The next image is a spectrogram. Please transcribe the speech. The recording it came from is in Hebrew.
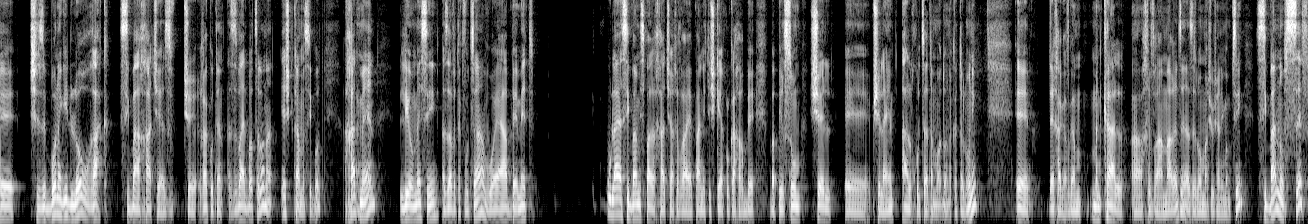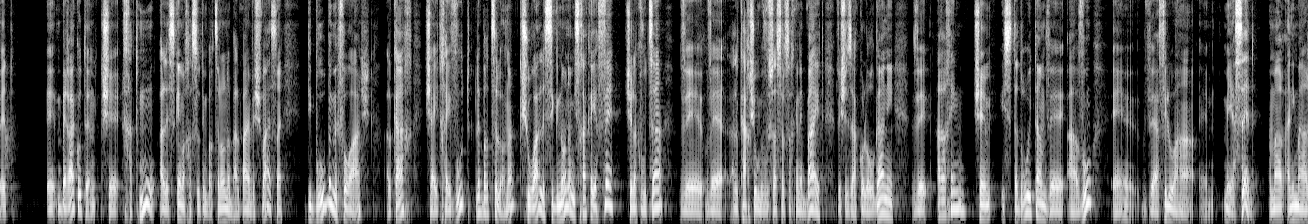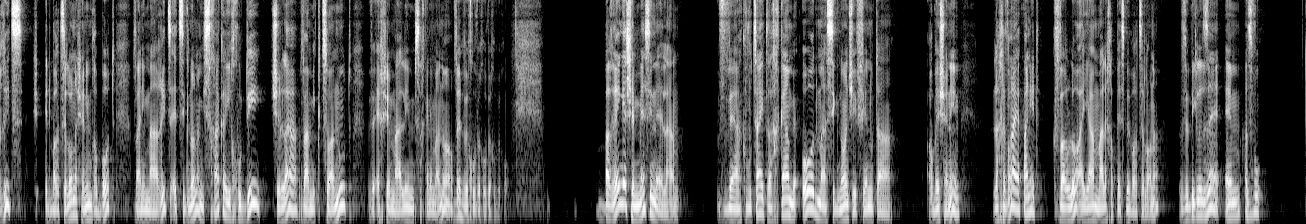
שזה בוא נגיד לא רק סיבה אחת שעזב, שרקוטן עזבה את ברצלונה, יש כמה סיבות. אחת מהן ליאו מסי עזב את הקבוצה והוא היה באמת אולי הסיבה מספר אחת שהחברה היפנית השקיעה כל כך הרבה בפרסום של, שלהם על חולצת המועדון הקטלוני. דרך אגב, גם מנכ"ל החברה אמר את זה, אז זה לא משהו שאני ממציא. סיבה נוספת, ברקוטן, כשחתמו על הסכם החסות עם ברצלונה ב-2017, דיברו במפורש על כך שההתחייבות לברצלונה קשורה לסגנון המשחק היפה של הקבוצה ועל כך שהוא מבוסס על שחקני בית ושזה הכל אורגני וערכים שהם הסתדרו איתם ואהבו ואפילו המייסד אמר אני מעריץ את ברצלונה שנים רבות ואני מעריץ את סגנון המשחק הייחודי שלה והמקצוענות ואיך שהם מעלים שחקנים מהנוער וכו' וכו' וכו'. ברגע שמסי נעלם, והקבוצה התרחקה מאוד מהסגנון שאפיין אותה הרבה שנים, לחברה היפנית כבר לא היה מה לחפש בברצלונה, ובגלל זה הם עזבו.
